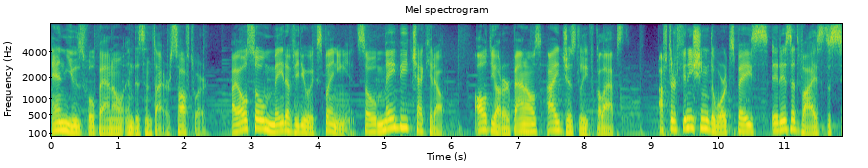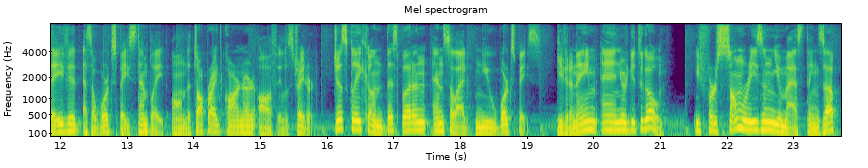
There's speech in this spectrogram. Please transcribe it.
and useful panel in this entire software. I also made a video explaining it, so maybe check it out. All the other panels I just leave collapsed. After finishing the workspace, it is advised to save it as a workspace template on the top right corner of Illustrator. Just click on this button and select New Workspace. Give it a name and you're good to go. If for some reason you mess things up,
